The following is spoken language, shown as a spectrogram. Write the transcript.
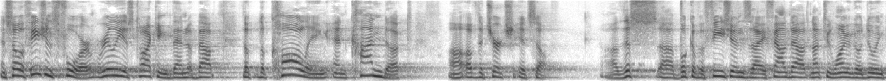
And so Ephesians 4 really is talking then about the, the calling and conduct uh, of the church itself. Uh, this uh, book of Ephesians, I found out not too long ago doing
